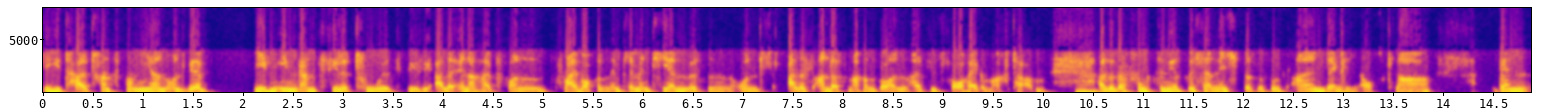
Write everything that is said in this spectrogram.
digital transformieren und wir geben ihnen ganz viele Tools, die sie alle innerhalb von zwei Wochen implementieren müssen und alles anders machen sollen, als sie es vorher gemacht haben. Mhm. Also das funktioniert sicher nicht. Das ist uns allen, denke ich, auch klar. Wenn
